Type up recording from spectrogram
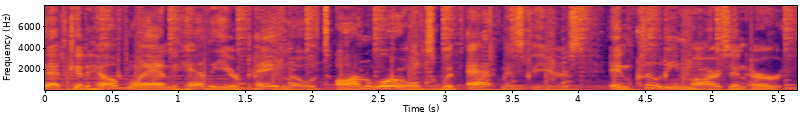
that could help land heavier payloads on worlds with atmospheres, including Mars and Earth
